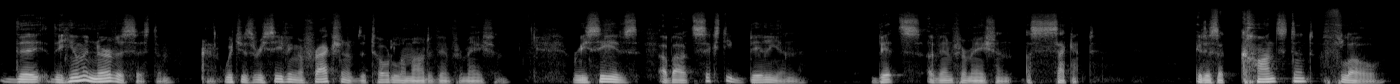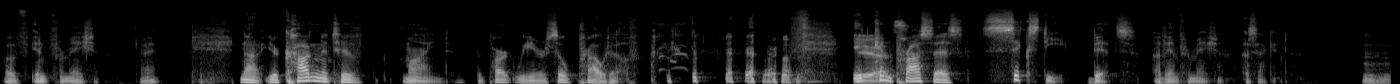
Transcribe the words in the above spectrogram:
the the human nervous system, which is receiving a fraction of the total amount of information, receives about 60 billion bits of information a second. It is a constant flow of information. Right? Now, your cognitive mind, the part we are so proud of, it yes. can process 60 bits of information a 2nd mm-hmm.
